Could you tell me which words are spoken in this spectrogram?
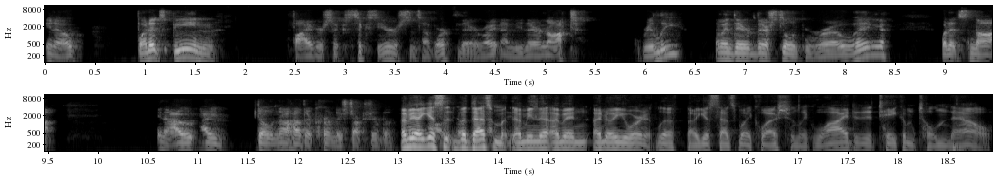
you know, but it's been five or six six years since I've worked there, right? I mean, they're not really. I mean, they're they're still growing, but it's not. You know, I I don't know how they're currently structured, but I mean, I guess, but that's, my, I mean, I mean, I know you weren't at Lyft, but I guess that's my question. Like, why did it take them till now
